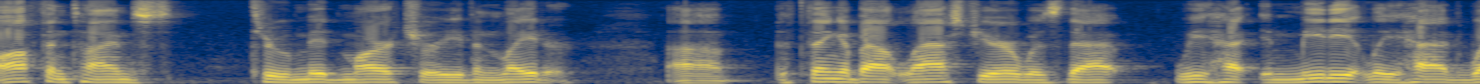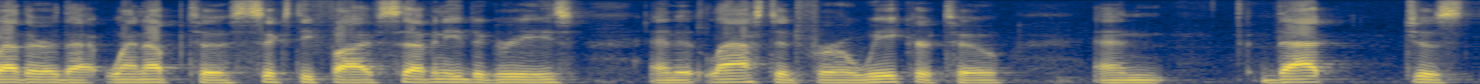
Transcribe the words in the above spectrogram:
oftentimes through mid-March or even later. Uh, the thing about last year was that we had immediately had weather that went up to 65, 70 degrees, and it lasted for a week or two, and that just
